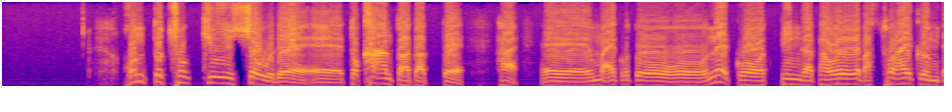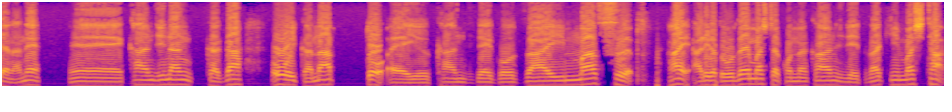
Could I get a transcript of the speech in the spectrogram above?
ほんと直球勝負で、えー、ドカーンと当たって、はい、えー、うまいことをね、こう、ピンが倒れればストライクみたいなね、えー、感じなんかが多いかなという感じでございます。はい、ありがとうございました。こんな感じでいただきました。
